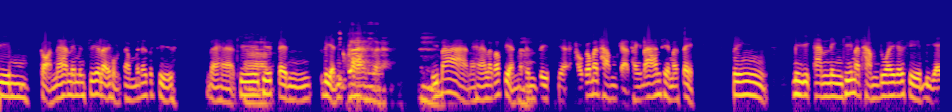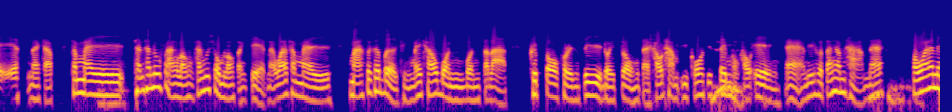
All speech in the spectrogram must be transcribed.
ดิมก่อนหน้านี้มันชื่ออะไรผมจำไม่ได้สักทีนะฮะที่ที่เป็นเหรียญคอนลิบ้านะฮะแล้วก็เปลี่ยนมาเป็นดิบเนี่ยเขาก็มาทำกับทางด้านเทมาเซกซึ่งมีอีกอันหนึ่งที่มาทำด้วยก็คือ BIS นะครับทำไมท่านท่านผู้ฟังลองท่านผู้ชมลองสังเกตนะว่าทำไมมาร์คซักเคอร์เบิร์กถึงไม่เข้าบนบนตลาด คริปโตเคอเรนซีโดยตรง แต่เขาทำ ecosystem ของเขาเองอ่าอันนี้เขาตั้งคำถามนะ เพราะว่าใน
